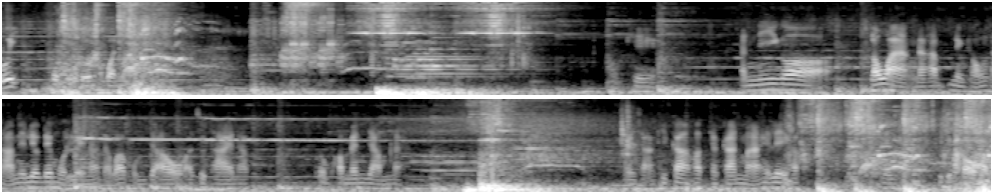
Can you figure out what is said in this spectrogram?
อุ้ยโอ้โหโดนขวนนนี้ก็ระหว่างนะครับ 1 2 3นี่เลือกได้หมดเลยนะ แต่ว่าผมจะเอาอันสุดท้ายนะครับ เพิ่มความแม่นยำนะ ในฉากที่ 9 ครับจากการหมาให้เละครับพิธีกรครับ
